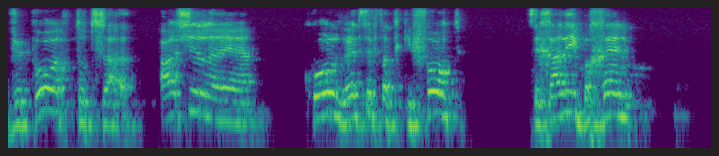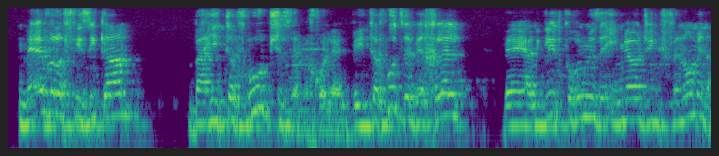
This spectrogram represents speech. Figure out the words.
ופה התוצאה של כל רצף התקיפות צריכה להיבחן מעבר לפיזיקה בהתהוות שזה מחולל. והתהוות זה בכלל, באנגלית קוראים לזה emerging phenomena.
